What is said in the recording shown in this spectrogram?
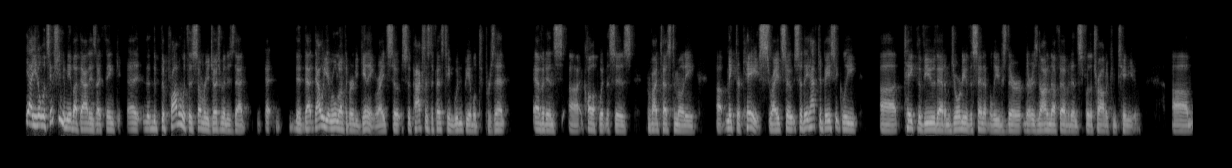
Yeah, you know what's interesting to me about that is I think uh, the the problem with the summary judgment is that uh, that that that would get ruled on at the very beginning, right? So so Paxton's defense team wouldn't be able to present evidence, uh, call up witnesses, provide testimony, uh, make their case, right? So so they have to basically uh, take the view that a majority of the Senate believes there there is not enough evidence for the trial to continue. Um,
